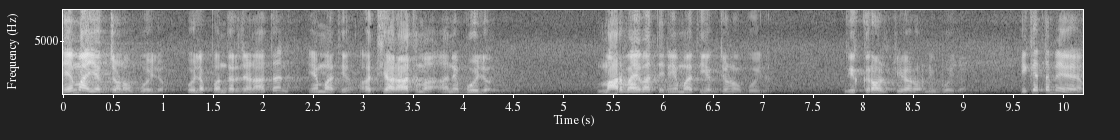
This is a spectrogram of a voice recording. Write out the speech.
એમાં એક જણો બોલ્યો. બોલ્યો પંદર જણા હતા ને, એમાંથી હથિયાર હાથમાં અને બોલ્યો. મારવા આવ્યા તેને એમાંથી એક જણો બોલ્યો. વિકરાળ ચહેરો નહીં બોલ્યો. એ કે તમે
